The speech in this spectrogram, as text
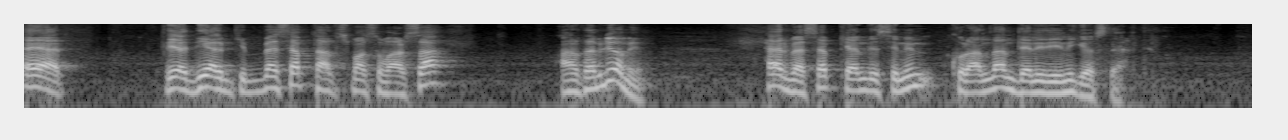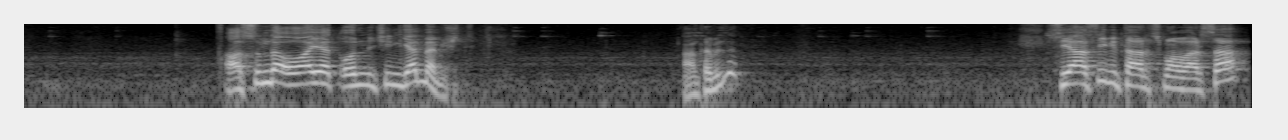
Eğer diye- diyelim ki mezhep tartışması varsa anlatabiliyor muyum? Her mezhep kendisinin Kur'an'dan delilini gösterdi. Aslında o ayet onun için gelmemişti. Anlatabildim? Siyasi bir tartışma varsa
